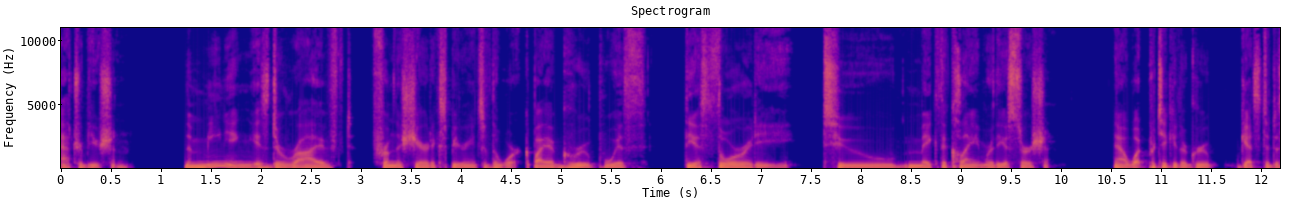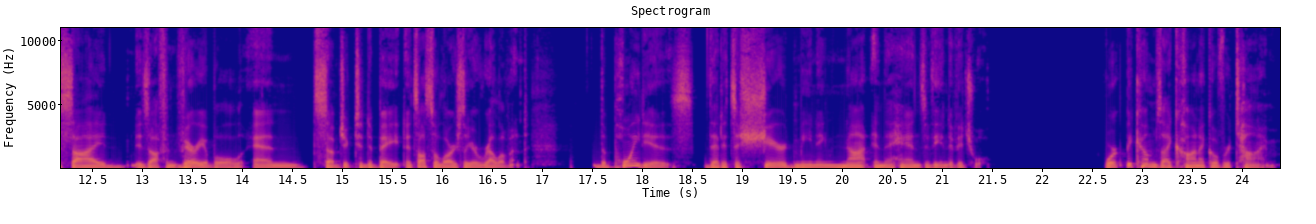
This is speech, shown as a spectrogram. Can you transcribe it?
attribution. The meaning is derived from the shared experience of the work by a group with the authority to make the claim or the assertion. Now, what particular group gets to decide is often variable and subject to debate. It's also largely irrelevant. The point is that it's a shared meaning not in the hands of the individual. Work becomes iconic over time,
